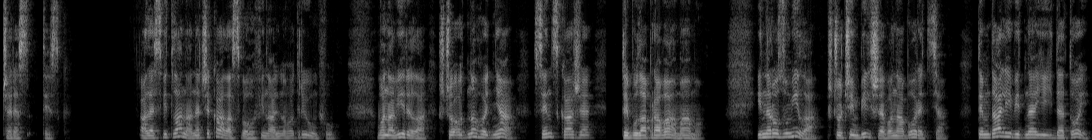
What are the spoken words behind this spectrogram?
через тиск. Але Світлана не чекала свого фінального тріумфу. Вона вірила, що одного дня син скаже Ти була права, мамо, і не розуміла, що чим більше вона бореться, тим далі від неї йде той,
